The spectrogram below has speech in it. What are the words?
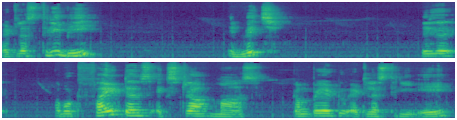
Atlas 3B in which there is a, about 5 tons extra mass compared to Atlas 3A.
